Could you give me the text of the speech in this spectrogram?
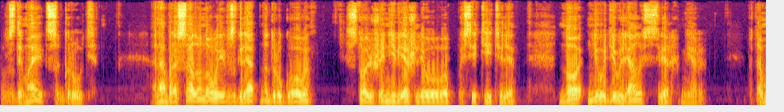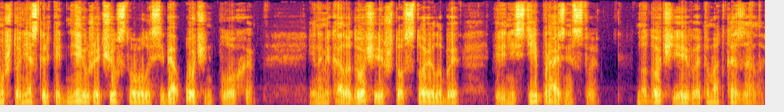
вздымается грудь. Она бросала новый взгляд на другого, столь же невежливого посетителя, но не удивлялась сверх меры. потому что несколько дней уже чувствовала себя очень плохо и намекала дочери, что стоило бы перенести празднество, но дочь ей в этом отказала.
